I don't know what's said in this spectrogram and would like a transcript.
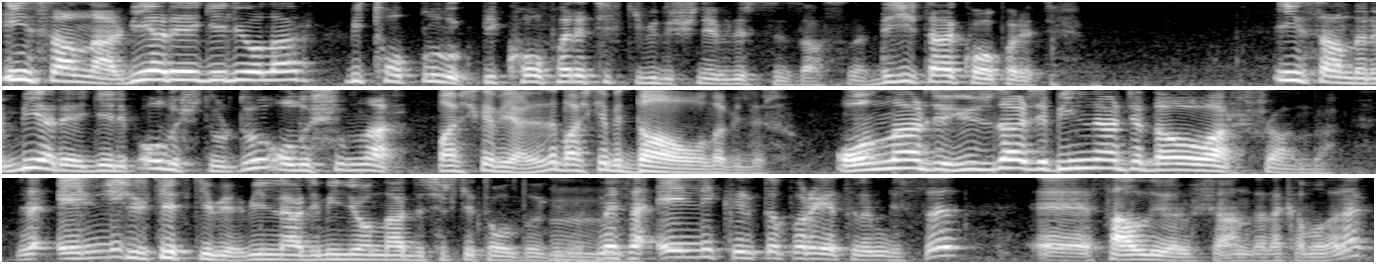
İnsanlar bir araya geliyorlar, bir topluluk, bir kooperatif gibi düşünebilirsiniz aslında. Dijital kooperatif. İnsanların bir araya gelip oluşturduğu oluşumlar. Başka bir yerde de başka bir DAO olabilir. Onlarca, yüzlerce, binlerce DAO var şu anda. Mesela 50 Şirket gibi, binlerce, milyonlarca şirket olduğu gibi. mesela 50 kripto para yatırımcısı e, sallıyorum şu anda rakam olarak.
